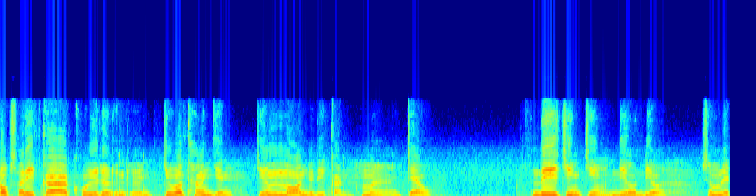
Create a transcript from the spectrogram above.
นกสาริกาคุยเรื่องอื่นๆจนกระทั่งเย็นจึงนอนอยู่ด้วยกันแม่แจ๋ว ดีจริงๆ เดี๋ยวเดียวสำเร็จ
